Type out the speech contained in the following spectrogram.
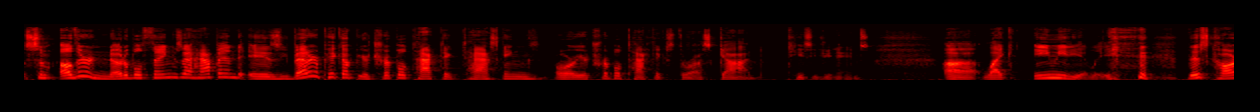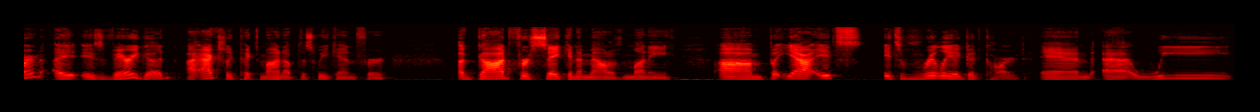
Some other notable things that happened is you better pick up your triple tactic taskings or your triple tactics thrust. God, TCG names. Uh, like immediately. this card uh, is very good. I actually picked mine up this weekend for a godforsaken amount of money. Um, but yeah, it's it's really a good card, and uh, we,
